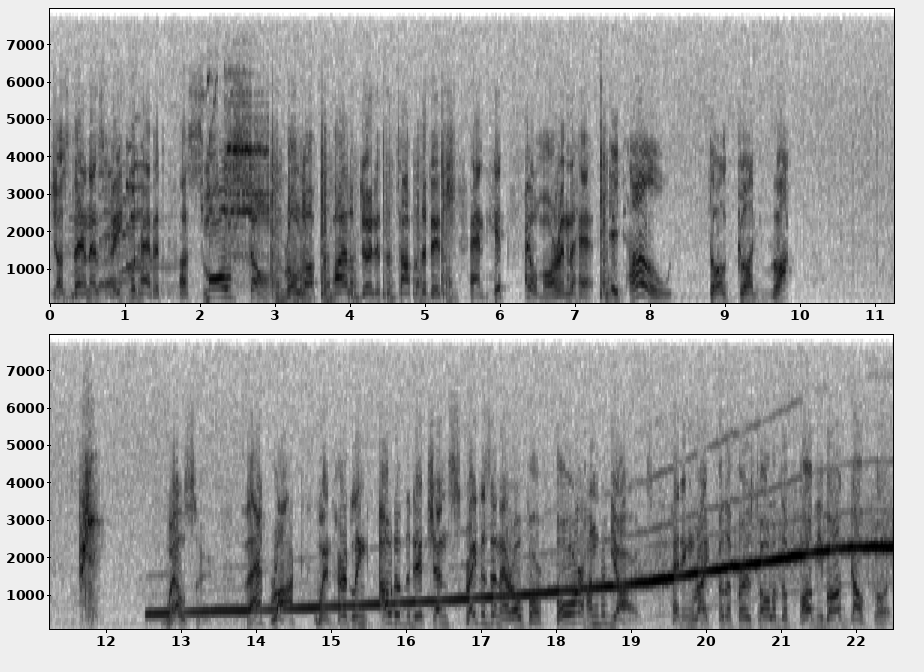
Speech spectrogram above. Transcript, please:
just then, as fate would have it, a small stone rolled off the pile of dirt at the top of the ditch and hit Fillmore in the head. It, oh, doggone rock. Well, sir, that rock went hurtling out of the ditch and straight as an arrow for 400 yards, heading right for the first hole of the Foggy Bog Golf Course.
